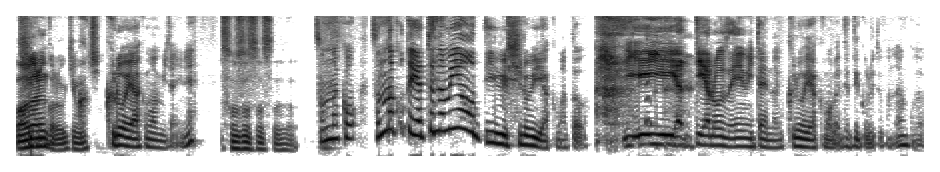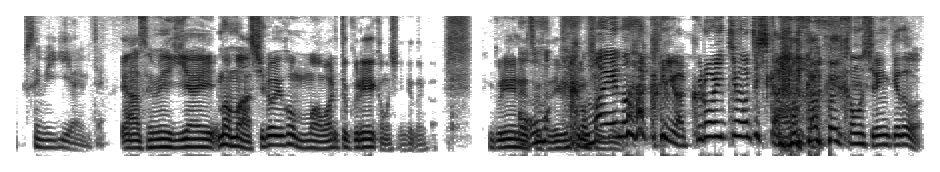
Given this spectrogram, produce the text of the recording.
わからんかな、気持ち。黒い悪魔みたいにね。そうそうそうそう。そんなこ、そんなことやっちゃダメよっていう白い悪魔と、いえいえやってやろうぜみたいな黒い悪魔が出てくるとか、なんかせめぎ合いみたいいやせめぎ合い。まあまあ白い方もまあ割とグレーかもしれんけどなんか。グレーのな。やつが出てくるかおお前の中には黒い気持ちしかない。か。もしれんけど。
